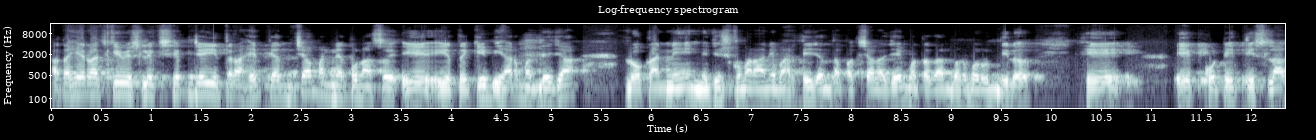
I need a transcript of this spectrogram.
आता हे राजकीय विश्लेषक जे इतर आहेत त्यांच्या म्हणण्यातून असं ये- येतं की बिहारमधले ज्या लोकांनी नितीश कुमार आणि भारतीय जनता पक्षाला जे मतदान भरभरून दिलं हे एक कोटी तीस लाख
